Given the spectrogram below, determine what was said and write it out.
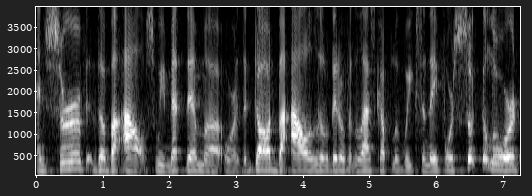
and served the Baals. We met them, uh, or the god Baal, a little bit over the last couple of weeks, and they forsook the Lord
